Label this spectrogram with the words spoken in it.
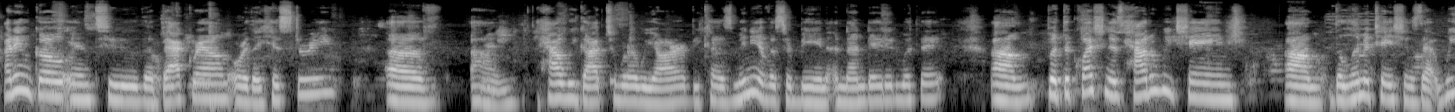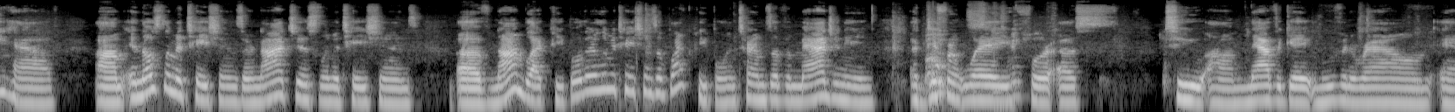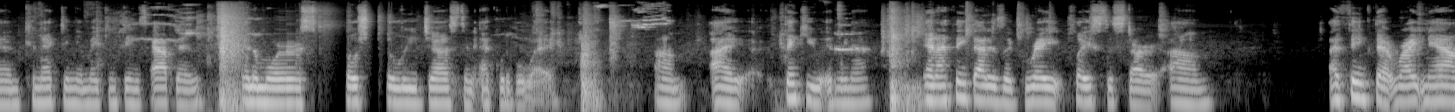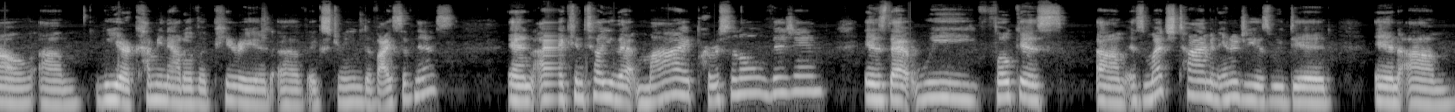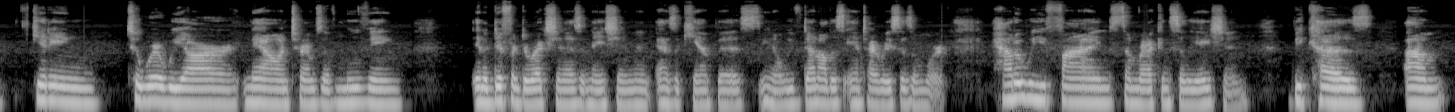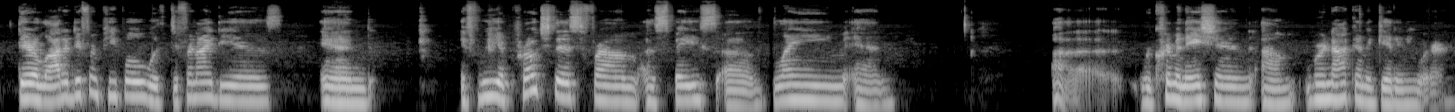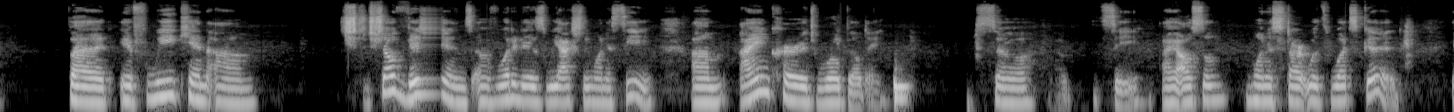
I didn't go into the background or the history of um, how we got to where we are because many of us are being inundated with it. Um, but the question is, how do we change um, the limitations that we have? Um, and those limitations are not just limitations of non Black people, they're limitations of Black people in terms of imagining a different way for us to um, navigate moving around and connecting and making things happen in a more socially just and equitable way. Um, I thank you, Edwina. And I think that is a great place to start. Um, I think that right now um, we are coming out of a period of extreme divisiveness. And I can tell you that my personal vision is that we focus um, as much time and energy as we did in um, getting to where we are now in terms of moving in a different direction as a nation and as a campus. You know, we've done all this anti-racism work. How do we find some reconciliation? Because um, there are a lot of different people with different ideas, and if we approach this from a space of blame and uh, recrimination, um, we're not going to get anywhere. But if we can um, show visions of what it is we actually want to see, um, I encourage world building. So let's see. I also want to start with what's good.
